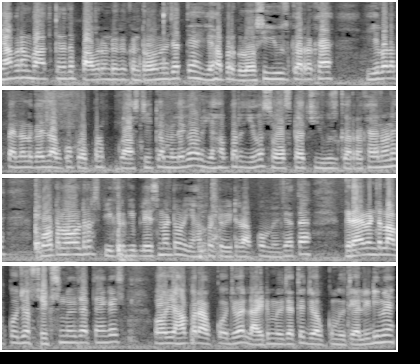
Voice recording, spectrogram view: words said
यहाँ पर हम बात करें तो पावर विंडो के कंट्रोल मिल जाते हैं। यहाँ पर ग्लॉसी यूज़ कर रखा है। ये वाला पैनल गाइज़ आपको प्रॉपर प्लास्टिक का मिलेगा और यहाँ पर जो सॉफ्ट टच यूज़ कर रखा है इन्होंने। बॉटल होल्डर स्पीकर की प्लेसमेंट और यहाँ पर ट्विटर आपको मिल जाता है। ग्रावेंटल आपको जो फिक्स मिल जाते हैं गाइज़ और यहाँ पर आपको जो है लाइट मिल जाती है जो आपको मिलती है एलईडी में।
